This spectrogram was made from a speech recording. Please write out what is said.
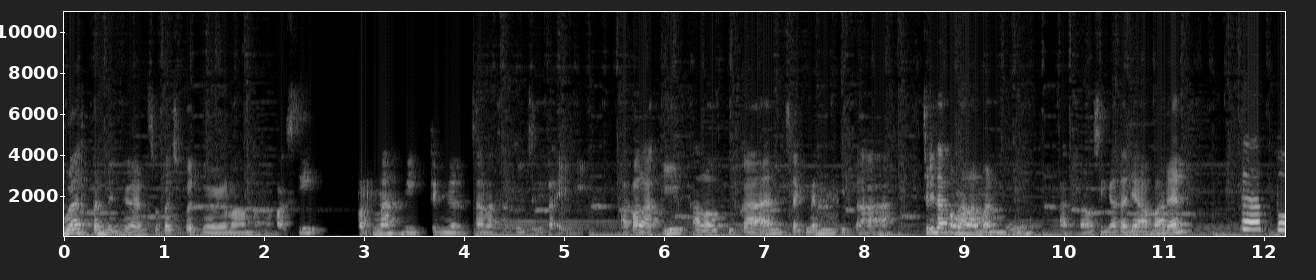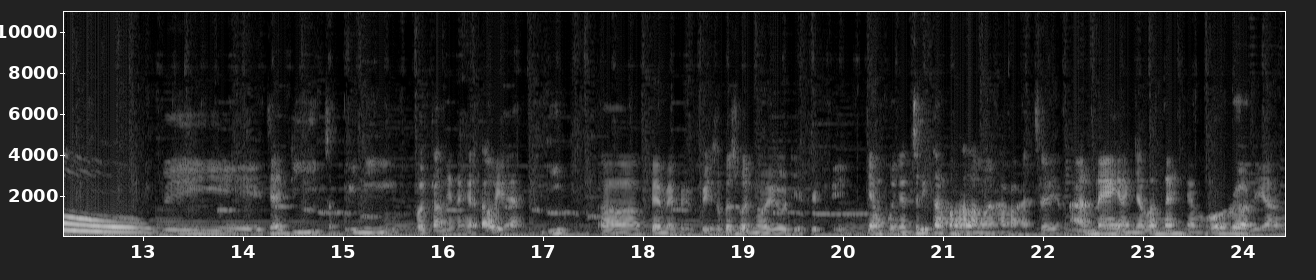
buat pendengar sobat-sobat ngoyo lama pasti pernah nih dengar salah satu cerita ini. Apalagi kalau bukan segmen kita cerita pengalamanmu atau singkatannya apa Ren? Cepu. Wih, jadi cepu ini buat kalian yang nggak tahu ya, jadi eh, BEM FFP, sobat-sobat ngoyo di FFP, yang punya cerita pengalaman apa aja, yang aneh, yang nyeleneh, yang horor, yang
